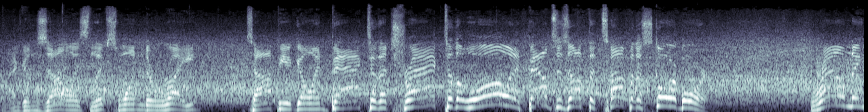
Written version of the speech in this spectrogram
And Gonzalez lifts one to right. Tapia going back to the track, to the wall, and it bounces off the top of the scoreboard. Rounding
